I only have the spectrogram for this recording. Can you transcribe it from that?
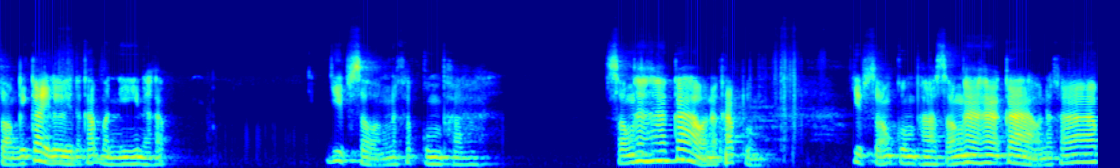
สองใกล้ ๆ เลยนะครับ วันนี้นะครับยี่สิบสองนะครับกุมภาสองห้าห้าเก้านะครับผมยี่สิบสองกุมภาสองห้าห้าเก้านะครับ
